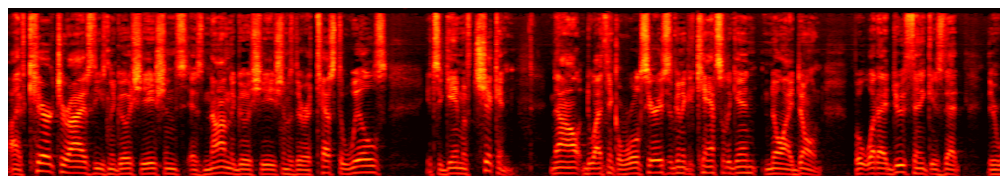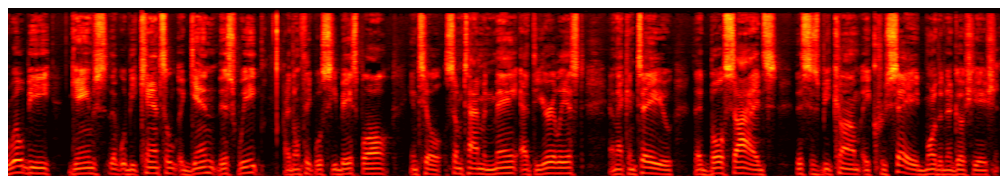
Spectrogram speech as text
I've characterized these negotiations as non negotiations. They're a test of wills, it's a game of chicken. Now, do I think a World Series is going to get canceled again? No, I don't. But what I do think is that there will be games that will be canceled again this week. I don't think we'll see baseball until sometime in May at the earliest. And I can tell you that both sides, this has become a crusade more than negotiation.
